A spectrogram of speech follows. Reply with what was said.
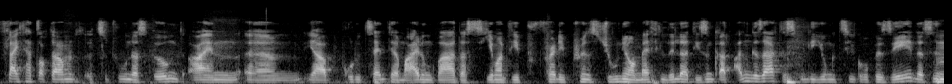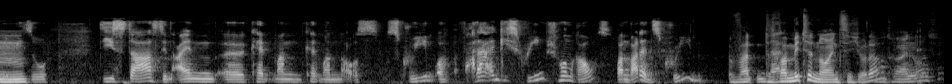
vielleicht hat es auch damit zu tun, dass irgendein ähm, ja, Produzent der Meinung war, dass jemand wie Freddie Prince Jr. und Matthew Lillard, die sind gerade angesagt, das will die junge Zielgruppe sehen. Das sind Mhm. irgendwie so die Stars. Den einen äh, kennt man, kennt man aus Scream. Oh, War da eigentlich Scream schon raus? Wann war denn Scream? war, das war Mitte 90, oder? 93?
